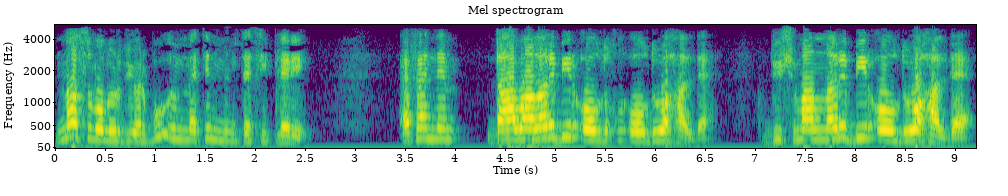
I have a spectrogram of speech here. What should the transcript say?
nasıl olur diyor bu ümmetin müntesipleri. Efendim davaları bir olduk, olduğu halde, düşmanları bir olduğu halde,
